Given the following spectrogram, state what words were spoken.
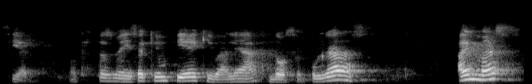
Cierto. Entonces me dice que un pie equivale a 12 pulgadas. Hay más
